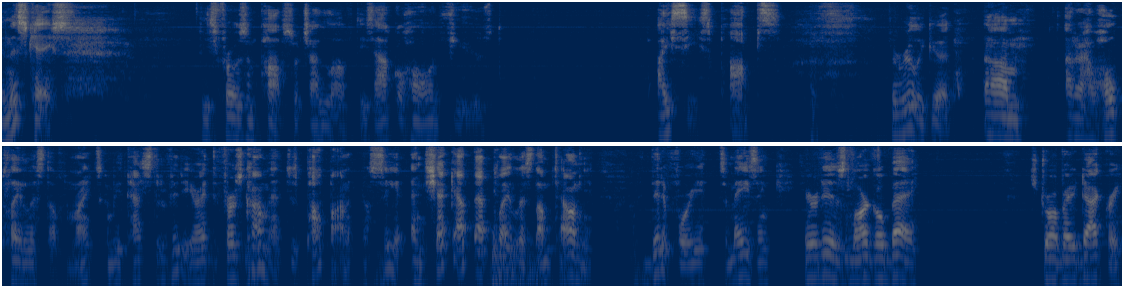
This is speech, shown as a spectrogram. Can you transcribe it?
In this case, these frozen pops, which I love, these alcohol infused ices, pops. They're really good. Um, I don't have a whole playlist of them, right? It's going to be attached to the video, right? The first comment, just pop on it. You'll see it. And check out that playlist. I'm telling you, I did it for you. It's amazing. Here it is Largo Bay Strawberry Daiquiri.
